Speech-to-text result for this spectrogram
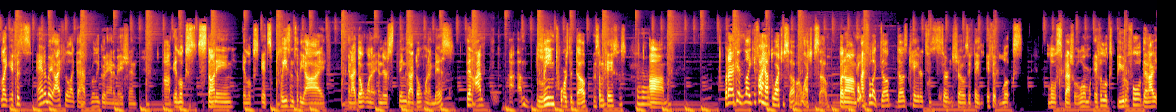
like, if it's anime, I feel like they have really good animation. Um, it looks stunning. It looks, it's pleasing to the eye, and I don't want to, and there's things I don't want to miss. Then I'm, I'm lean towards the dub in some cases. Mhm. Um, But I can like if I have to watch a sub, I'll watch a sub. But um, I- I, feel like dub does cater to certain shows if they if it looks a little special, a little more, if it looks beautiful, then I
